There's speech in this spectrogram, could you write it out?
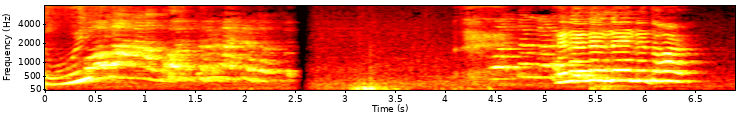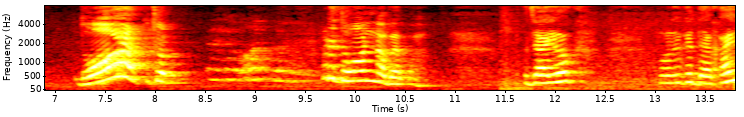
ধুই এনে এনে এনে এনে ধর। ধর, কিছু ধর না ব্যাপার। যাই হোক, তোমাদেরকে দেখাই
